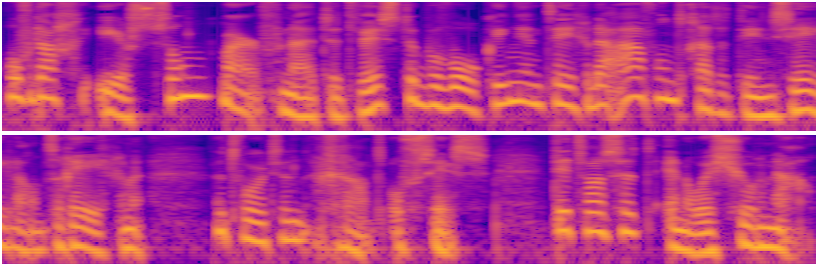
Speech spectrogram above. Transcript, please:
Overdag eerst zon, maar vanuit het westen bewolking en tegen de avond gaat het in Zeeland regenen. Het wordt een graad of 6. Dit was het NOS Journaal.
